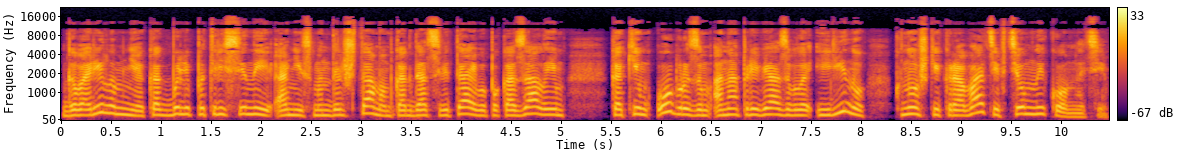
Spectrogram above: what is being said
говорила мне, как были потрясены они с Мандельштамом, когда Цветаева показала им, каким образом она привязывала Ирину к ножке кровати в темной комнате.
